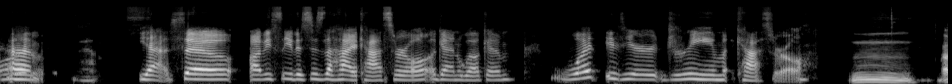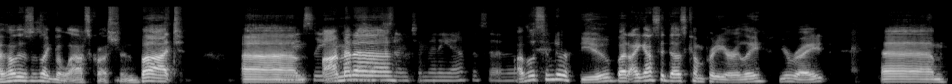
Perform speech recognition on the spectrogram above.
Um, Yeah. yeah. So obviously, this is the high casserole. Again, welcome. What is your dream casserole? Mm, I thought this was like the last question, but um, I'm gonna. listened to many episodes. I've listened to a few, but I guess it does come pretty early. You're right. Um,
